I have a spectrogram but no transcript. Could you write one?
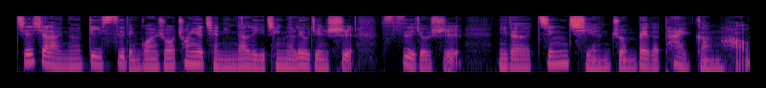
接下来呢，第四点关于说创业前你应该厘清的六件事，四就是你的金钱准备得太刚好。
